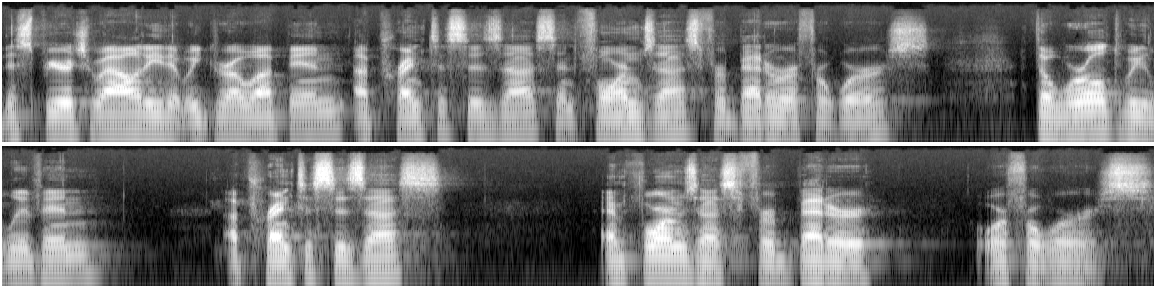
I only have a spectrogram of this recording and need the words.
the spirituality that we grow up in, apprentices us and forms us for better or for worse. The world we live in apprentices us and forms us for better or for worse.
